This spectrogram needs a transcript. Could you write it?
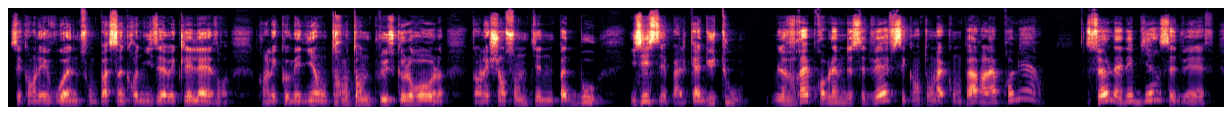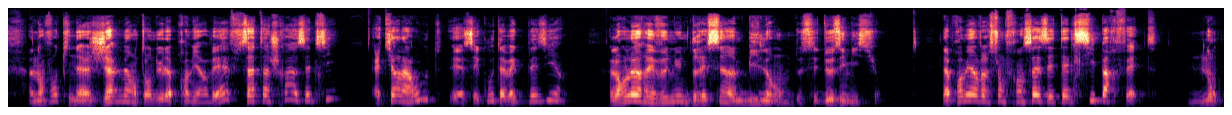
C'est quand les voix ne sont pas synchronisées avec les lèvres, quand les comédiens ont 30 ans de plus que le rôle, quand les chansons ne tiennent pas debout. Ici, ce n'est pas le cas du tout. Le vrai problème de cette VF, c'est quand on la compare à la première. Seule, elle est bien cette VF. Un enfant qui n'a jamais entendu la première VF s'attachera à celle-ci. Elle tient la route et elle s'écoute avec plaisir. Alors l'heure est venue de dresser un bilan de ces deux émissions. La première version française est-elle si parfaite? Non.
